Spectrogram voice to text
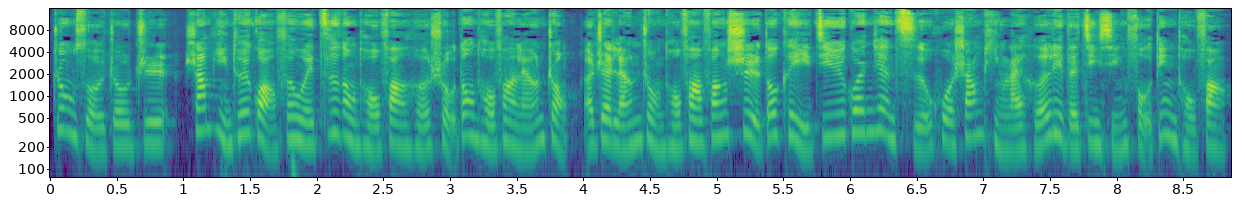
众所周知，商品推广分为自动投放和手动投放两种，而这两种投放方式都可以基于关键词或商品来合理的进行否定投放。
